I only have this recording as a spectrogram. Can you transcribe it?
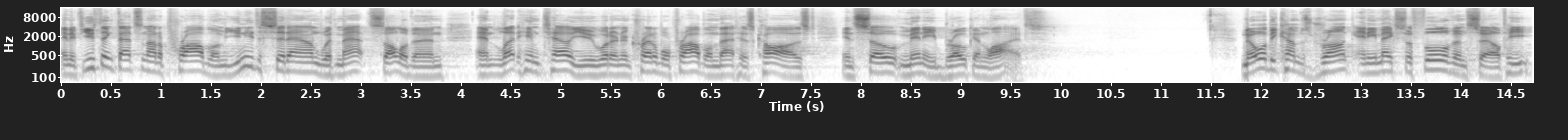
And if you think that's not a problem, you need to sit down with Matt Sullivan and let him tell you what an incredible problem that has caused in so many broken lives. Noah becomes drunk and he makes a fool of himself. He,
